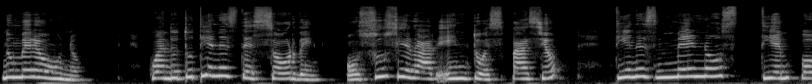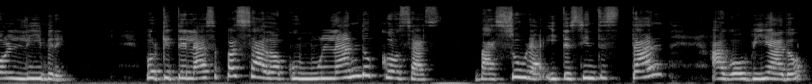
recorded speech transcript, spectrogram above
Número uno, cuando tú tienes desorden o suciedad en tu espacio, tienes menos tiempo libre porque te la has pasado acumulando cosas, basura, y te sientes tan agobiado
